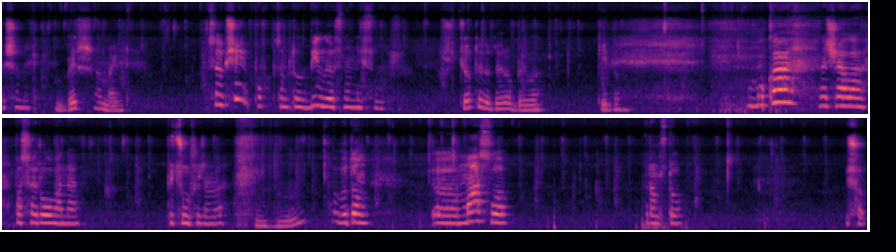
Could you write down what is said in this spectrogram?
Бешамель. бешамель. Це взагалі, по фактам, то білий основний соус. Що ти туди робила? Кидала. Мука спочатку пасирована, підсушена. Угу. Потім е, масло. Грам 100. І що?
